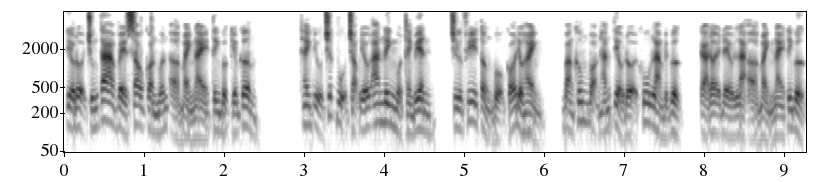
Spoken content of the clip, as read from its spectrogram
Tiểu đội chúng ta về sau còn muốn ở mảnh này tinh vực kiếm cơm. Thành tựu chức vụ trọng yếu an ninh một thành viên, trừ phi tổng bộ có điều hành, bằng không bọn hắn tiểu đội khu làm việc vực, cả đời đều là ở mảnh này tinh vực.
